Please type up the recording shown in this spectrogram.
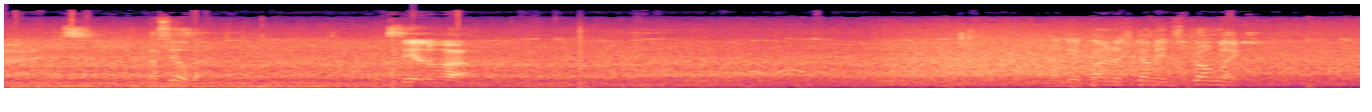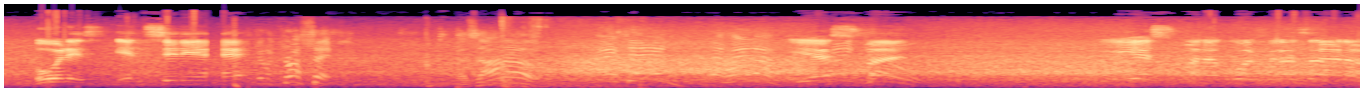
Alright. Da Silva. Silva. The opponents come in strongly. Oh, it is Insigne. Going to cross it. Lozano. It's in! The header! Yes, Great man. goal. Yes, man. A goal for Lozano.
